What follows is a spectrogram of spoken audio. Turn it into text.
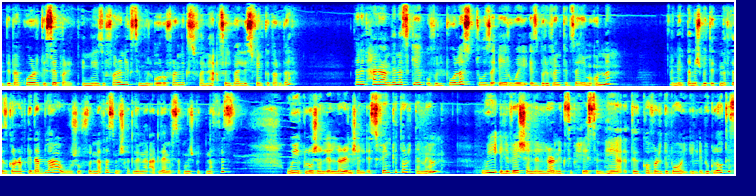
and backward separate ال nasopharynx من ال oropharynx فانا هقفل بقى ال sphincter ده. تالت حاجة عندنا escape of ال bolus to the airway is prevented زي ما قلنا. إن أنت مش بتتنفس جرب كده أبلع وشوف النفس مش هتلاقي هتلاقي نفسك مش بتتنفس. و closure لل laryngeal sphincter تمام؟ و elevation لل larynx بحيث إن هي ت covered by ال epiglottis.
